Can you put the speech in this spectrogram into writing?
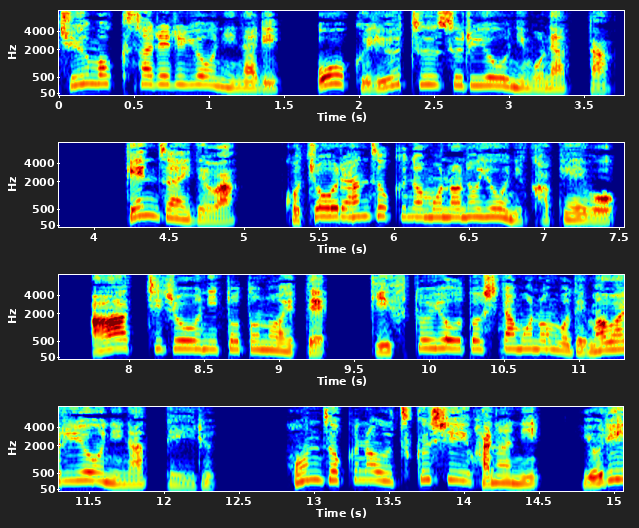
注目されるようになり、多く流通するようにもなった。現在では、胡蝶乱属のもののように家計をアーチ状に整えて、ギフト用としたものも出回るようになっている。本属の美しい花により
